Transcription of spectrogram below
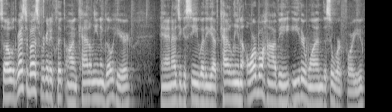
So with the rest of us, we're gonna click on Catalina Go here. And as you can see, whether you have Catalina or Mojave, either one, this will work for you.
